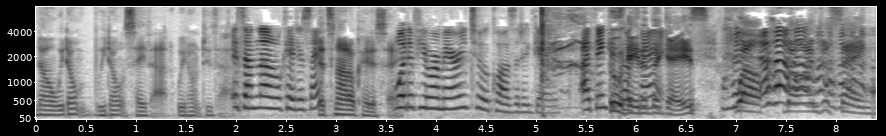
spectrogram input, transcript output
No, we don't. We don't say that. We don't do that. Is that not okay to say? it's not okay to say. what if you were married to a closeted gay? I think who hated okay. the gays? Well, no, I'm just saying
